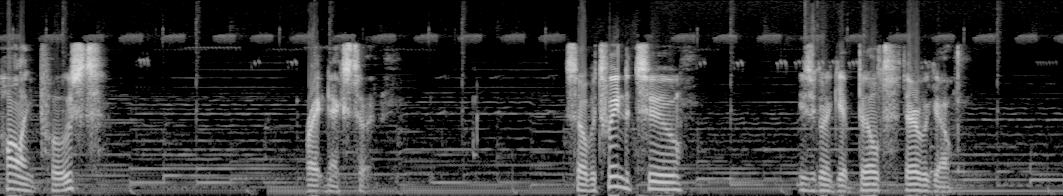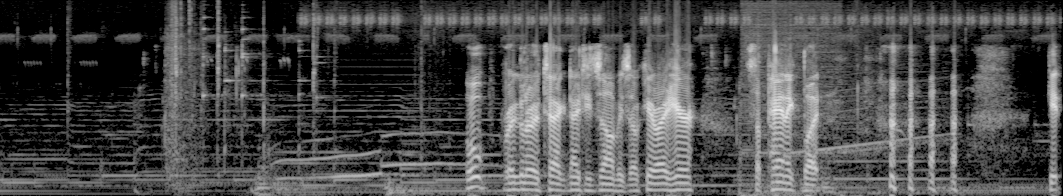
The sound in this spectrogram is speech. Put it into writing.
hauling post right next to it. So between the two, these are going to get built. There we go. Oh, regular attack, 19 zombies. Okay, right here. It's the panic button. Get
